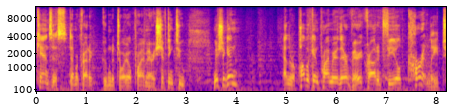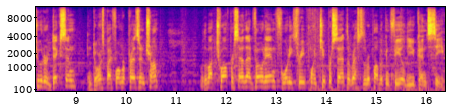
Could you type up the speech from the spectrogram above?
Kansas Democratic gubernatorial primary. Shifting to Michigan and the Republican primary there, very crowded field. Currently, Tudor Dixon, endorsed by former President Trump, with about 12% of that vote in, 43.2%. The rest of the Republican field you can see.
